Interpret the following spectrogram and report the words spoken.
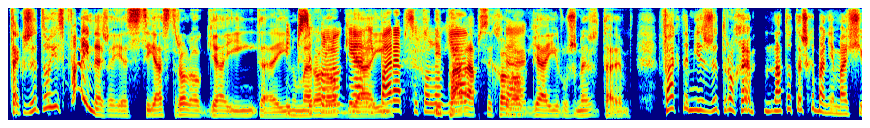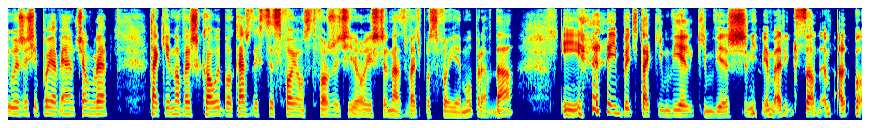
Także to jest fajne, że jest i astrologia, i, te, i, I numerologia, psychologia, i parapsychologia. i parapsychologia i różne te. Faktem jest, że trochę na to też chyba nie ma siły, że się pojawiają ciągle takie nowe szkoły, bo każdy chce swoją stworzyć i ją jeszcze nazwać po swojemu, prawda? I, i być takim wielkim, wiesz, nie wiem, Eriksonem albo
